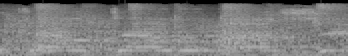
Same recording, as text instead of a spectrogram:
countdown to my sin.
